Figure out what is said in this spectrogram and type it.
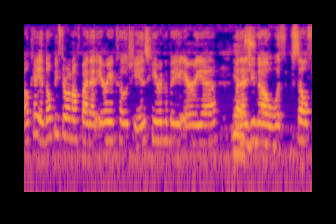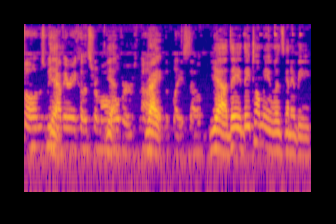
Okay, and don't be thrown off by that area code. She is here in the Bay Area. Yes. But as you know, with cell phones, we yeah. have area codes from all yeah. over um, right. the place. So yeah, they they told me it was going to be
